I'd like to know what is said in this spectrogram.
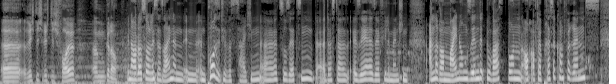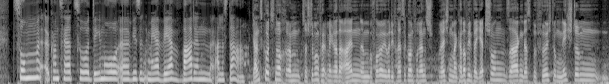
äh, richtig, richtig voll. Ähm, genau. Genau, das soll es ja sein, ein, ein, ein positives Zeichen äh, zu setzen, äh, dass da sehr, sehr viele Menschen anderer Meinung sind. Du warst, Bonn, auch auf der Pressekonferenz zum äh, Konzert, zur Demo äh, Wir sind mehr. Wer war denn alles da? Ganz kurz noch ähm, zur Stimmung fällt mir gerade ein, ähm, bevor wir über die Pressekonferenz sprechen. Man kann auf jeden Fall jetzt schon sagen, dass Befürchtungen nicht stimmen,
